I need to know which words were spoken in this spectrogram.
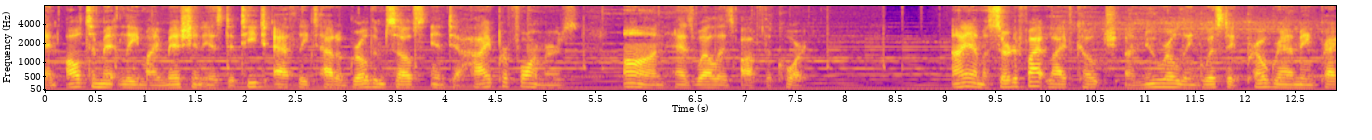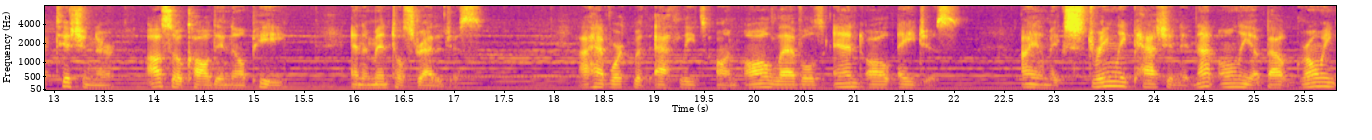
and ultimately, my mission is to teach athletes how to grow themselves into high performers on as well as off the court. I am a certified life coach, a neuro linguistic programming practitioner also called NLP, and a mental strategist. I have worked with athletes on all levels and all ages. I am extremely passionate not only about growing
